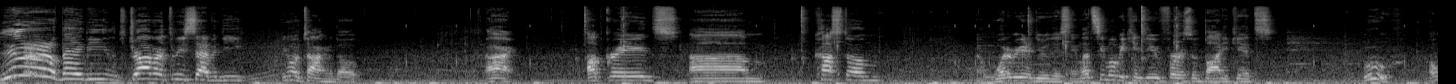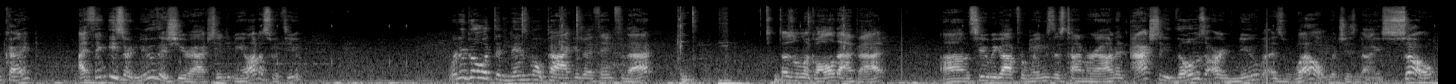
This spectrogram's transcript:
Yeah, baby. Let's drive our 370. You know what I'm talking about. Alright. Upgrades. Um, custom. Now, what are we going to do with this thing? Let's see what we can do first with body kits. Ooh, okay. I think these are new this year, actually, to be honest with you. We're going to go with the Nismo package, I think, for that. It doesn't look all that bad. Um, let's see what we got for wings this time around. And actually, those are new as well, which is nice. So,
